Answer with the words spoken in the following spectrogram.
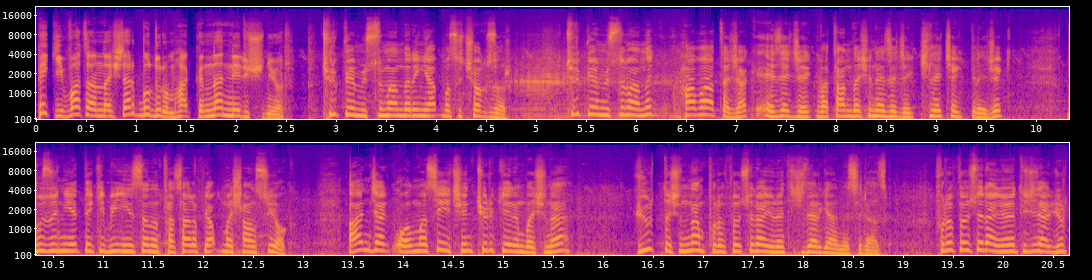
Peki vatandaşlar bu durum hakkında ne düşünüyor? Türk ve Müslümanların yapması çok zor. Türk ve Müslümanlık hava atacak, ezecek, vatandaşını ezecek, çile çektirecek. Bu zihniyetteki bir insanın tasarruf yapma şansı yok. Ancak olması için Türkiye'nin başına yurt dışından profesyonel yöneticiler gelmesi lazım. Profesyonel yöneticiler yurt,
